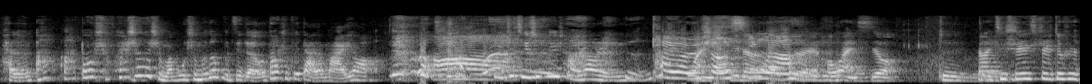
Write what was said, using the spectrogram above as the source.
海伦啊啊，当时发生了什么？我什么都不记得，我当时被打了麻药。啊 对，这其实非常让人太让人伤，心了。对，好惋惜哦。对。然后其实是就是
